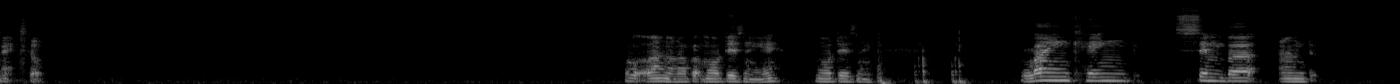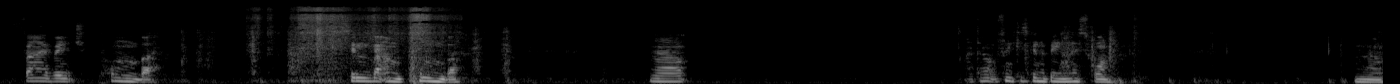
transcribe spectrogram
Next up. Oh hang on I've got more Disney here. More Disney. Lion King Simba and 5 inch Pumbaa Simba and Pumbaa. Now, I don't think it's going to be in this one. No,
